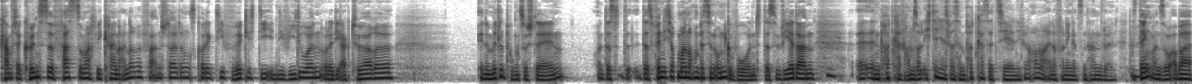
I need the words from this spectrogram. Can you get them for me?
Kampf der Künste fast so macht wie kein anderes Veranstaltungskollektiv, wirklich die Individuen oder die Akteure in den Mittelpunkt zu stellen. Und das, das finde ich auch immer noch ein bisschen ungewohnt, dass wir dann hm äh, in Podcast, warum soll ich denn jetzt was im Podcast erzählen? Ich bin auch noch einer von den ganzen Handeln. Das mhm. denkt man so, aber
